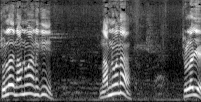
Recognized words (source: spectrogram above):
চলে নাম নেওয়া নাকি? নাম নেওয়া না? চলে যে।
